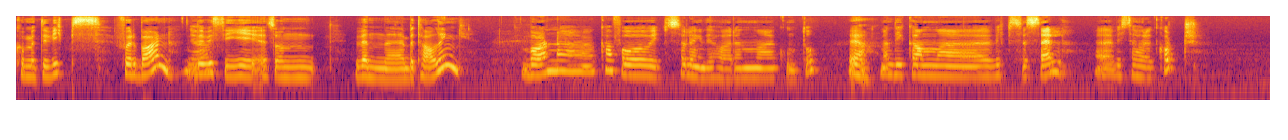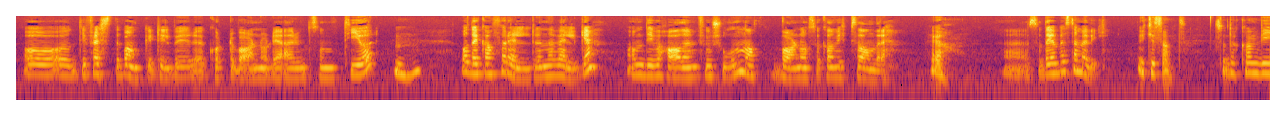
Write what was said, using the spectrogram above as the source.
kommet til VIPS for barn. Ja. Det vil si en sånn vennebetaling. Barn eh, kan få VIPS så lenge de har en eh, konto. Ja. Men de kan vippse selv hvis de har et kort. Og de fleste banker tilbyr kort til barn når de er rundt sånn ti år. Mhm. Og det kan foreldrene velge om de vil ha den funksjonen at barnet også kan vippse andre. ja. Eh, så det bestemmer vi. Ikke sant. Så da kan vi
